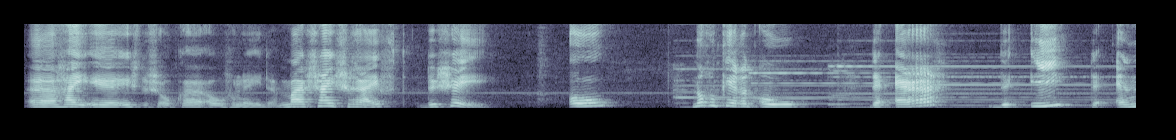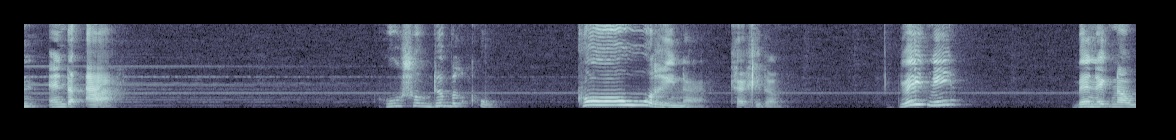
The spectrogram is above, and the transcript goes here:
Eh, hij eh, is dus ook eh, overleden. Maar zij schrijft de C. O, nog een keer een O, de R, de I, de N en de A. Hoezo dubbel O? Corina krijg je dan. Ik weet niet. Ben ik nou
